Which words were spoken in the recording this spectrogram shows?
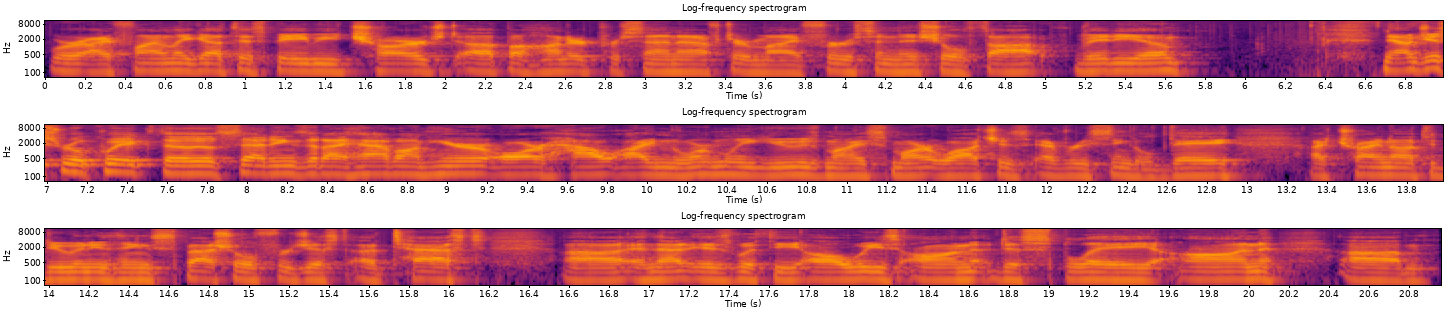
where I finally got this baby charged up 100% after my first initial thought video. Now, just real quick, the settings that I have on here are how I normally use my smartwatches every single day. I try not to do anything special for just a test, uh, and that is with the always on display on. Um,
